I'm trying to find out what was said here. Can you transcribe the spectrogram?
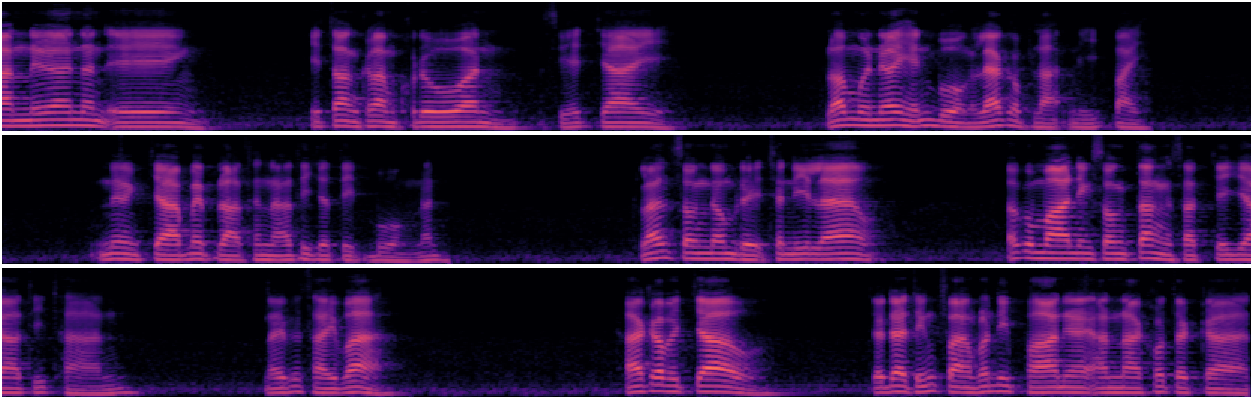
านเนื้อนั่นเองที่ต้องคร่ำครวญเสียใจ เพราะมือเนื้อเห็นบ่วงแล้วก็พละหนีไป เนื่องจากไม่ปรารถนาที่จะติดบ่วงนั้นครั้นทรงดำเรชนี้แล้วพระกุมารยังทรงตั้งสัจจยาธิฐาน ในพระทัยว่า หากข้าพเจ้า จะได้ถึงฝั่งพระนิพพานในอนาคตการ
